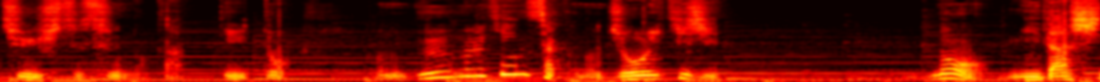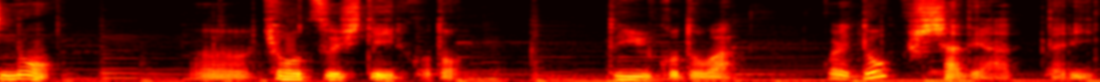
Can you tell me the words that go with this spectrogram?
抽出するのかっていうと、この Google 検索の上位記事の見出しの共通していることということは、これ読者であったり、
